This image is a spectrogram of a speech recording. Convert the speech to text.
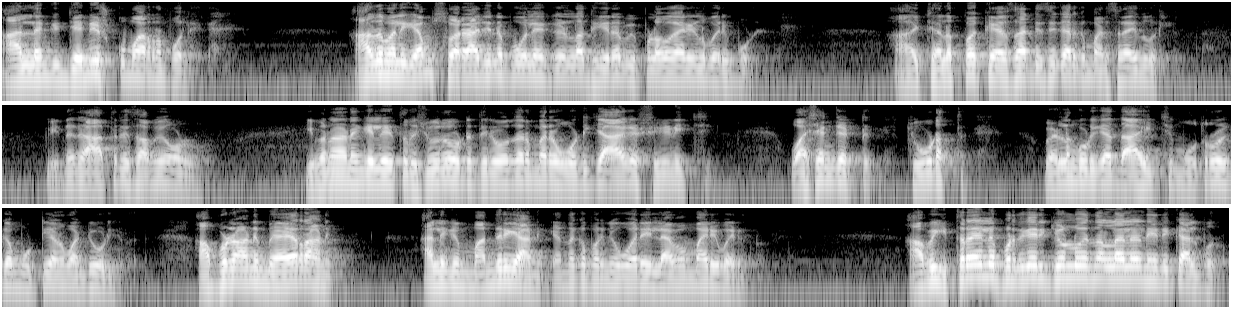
അല്ലെങ്കിൽ ജനീഷ് കുമാറിനെ പോലെ. അതുമല്ല എം സ്വരാജിനെ പോലെയൊക്കെയുള്ള ധീര വിപ്ലവകാരികൾ വരുമ്പോൾ ചിലപ്പോൾ കെ എസ് ആർ ടി സിക്കാർക്ക് മനസ്സിലായെന്ന് വരില്ല. പിന്നെ രാത്രി സമയമുള്ളൂ ഇവനാണെങ്കിൽ തൃശ്ശൂർ തൊട്ട് തിരുവനന്തപുരം വരെ ഓടിച്ച് ആകെ ക്ഷീണിച്ച് വശം കെട്ട് ചൂടത്ത് വെള്ളം കുടിക്കാൻ ദാഹിച്ച് മൂത്രമൊഴിക്കാൻ മുട്ടിയാണ് വണ്ടി ഓടിക്കുന്നത് അപ്പോഴാണ് മേയറാണ് അല്ലെങ്കിൽ മന്ത്രിയാണ് എന്നൊക്കെ പറഞ്ഞ് ഓരോ ലവന്മാർ വരുന്നത്. അപ്പോൾ ഇത്രയല്ലേ പ്രതികരിക്കുള്ളൂ എന്നുള്ളതിലാണ് എനിക്ക് അത്ഭുതം.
